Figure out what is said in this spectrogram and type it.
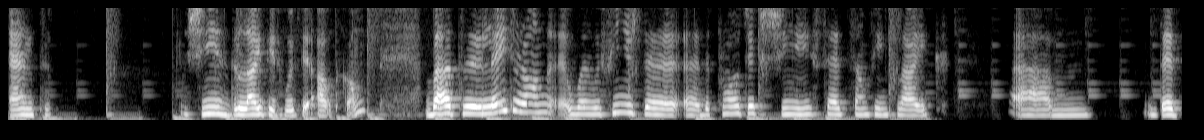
And she is delighted with the outcome. But uh, later on, when we finished the, uh, the project, she said something like um, that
